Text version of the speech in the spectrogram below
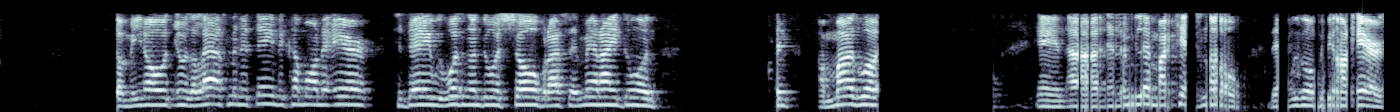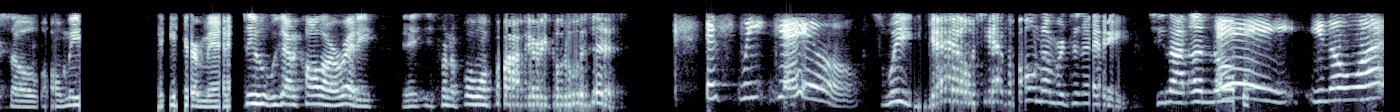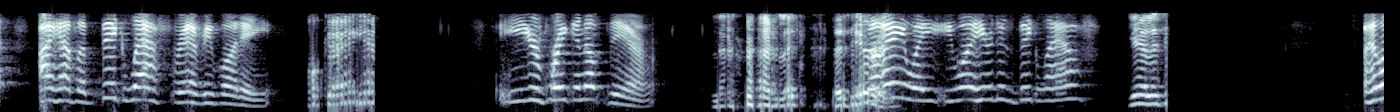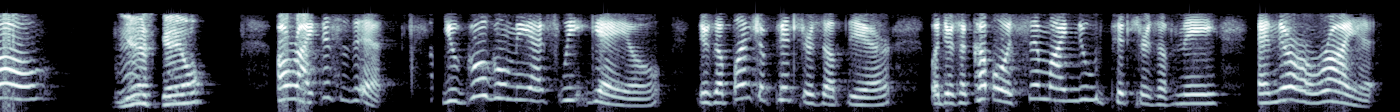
Um, you know, it was a last minute thing to come on the air today. We wasn't gonna do a show, but I said, man, I ain't doing. I might as well. And uh, and let me let my kids know that we're gonna be on air. So on me here, man. See who we got a caller already. It's from the 415 area code. Who is this? It's Sweet Gail. Sweet Gail. She has a phone number today. She's not unknown. Hey, you know what? I have a big laugh for everybody. Okay. Yeah. You're breaking up there. let's let's hear so it. anyway, you want to hear this big laugh? Yeah, let's. Hello. Hmm? Yes, Gail. All right, this is it. You Google me at Sweet Gail. There's a bunch of pictures up there, but there's a couple of semi-nude pictures of me, and they're a riot.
